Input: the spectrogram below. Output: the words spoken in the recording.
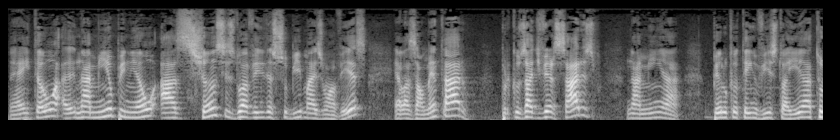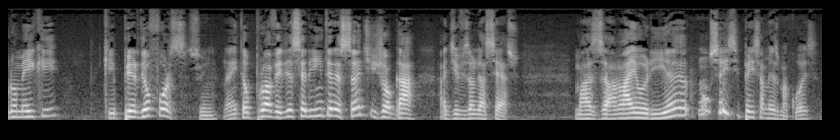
né? Então, na minha opinião, as chances do Avenida subir mais uma vez, elas aumentaram. Porque os adversários, na minha, pelo que eu tenho visto aí, a turma meio que, que perdeu força. Sim. né? Então, para o Avenida seria interessante jogar a divisão de acesso. Mas a maioria, não sei se pensa a mesma coisa.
